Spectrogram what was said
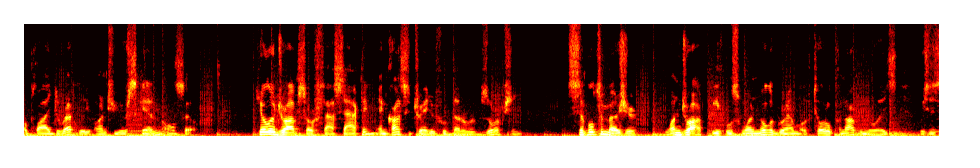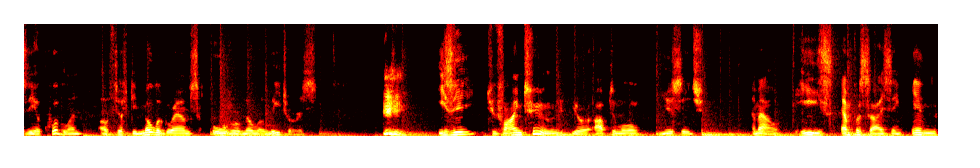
applied directly onto your skin, also. Healer drops are fast acting and concentrated for better absorption. Simple to measure, one drop equals one milligram of total cannabinoids, which is the equivalent of 50 milligrams over milliliters. Easy to fine tune your optimal usage amount, he's emphasizing in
